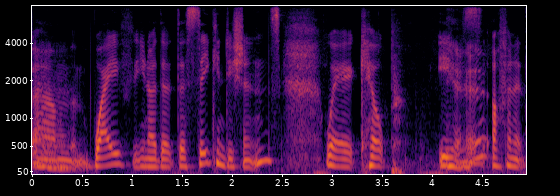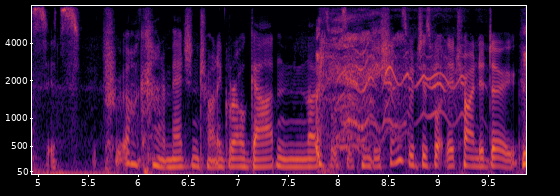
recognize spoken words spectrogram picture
um, wave, you know, the the sea conditions where kelp. Is Yeah. often it's it's I can't imagine trying to grow a garden in those sorts of conditions, which is what they're trying to do.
